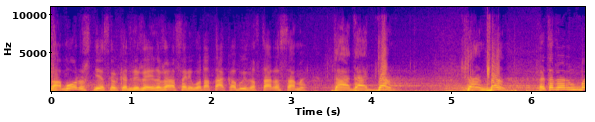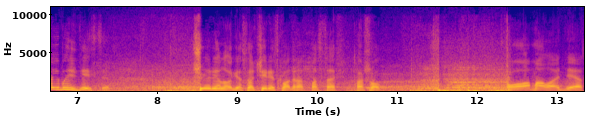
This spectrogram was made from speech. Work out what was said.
А можешь несколько движений? Даже смотри, вот атака, вызов, та же самая. Да-да-дан! Дан-дан! Это же боевые действия. Шире ноги, через квадрат поставь. Пошел. О, молодец.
